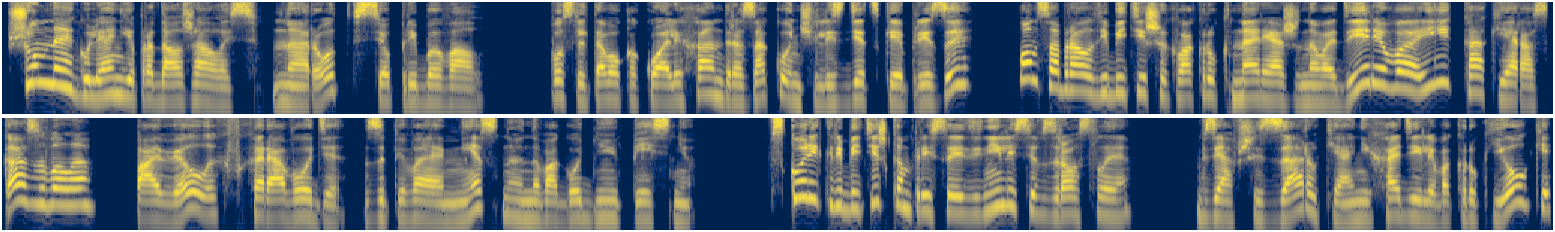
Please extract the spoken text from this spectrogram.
Шумное гулянье продолжалось, народ все прибывал. После того, как у Алехандра закончились детские призы, он собрал ребятишек вокруг наряженного дерева и, как я рассказывала, повел их в хороводе, запевая местную новогоднюю песню. Вскоре к ребятишкам присоединились и взрослые. Взявшись за руки, они ходили вокруг елки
